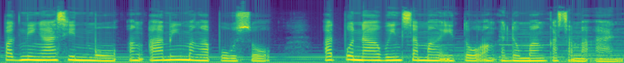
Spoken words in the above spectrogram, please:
pagningasin mo ang aming mga puso, at punawin sa mga ito ang anumang kasamaan.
